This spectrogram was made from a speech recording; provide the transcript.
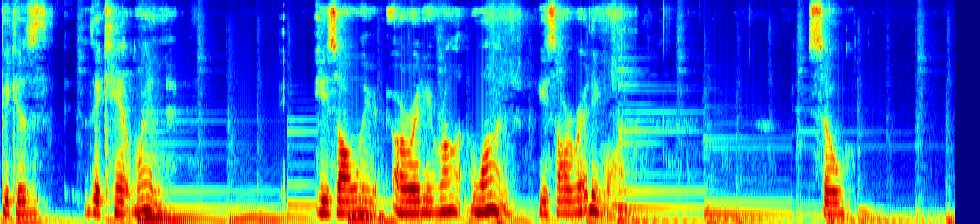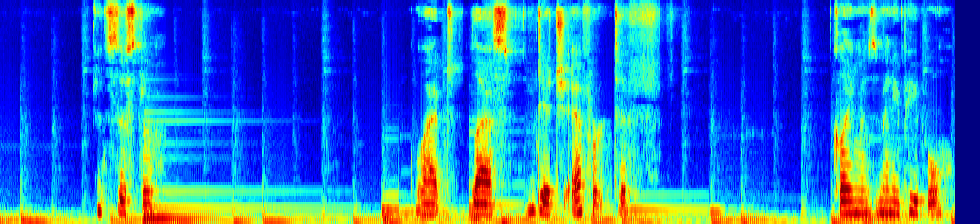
because they can't win. He's always already won. He's already won. So it's just a last ditch effort to claim as many people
